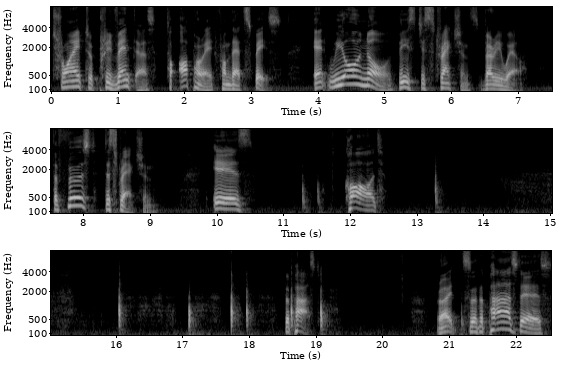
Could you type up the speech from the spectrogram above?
try to prevent us to operate from that space. And we all know these distractions very well. The first distraction is called the past. Right? So the past is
